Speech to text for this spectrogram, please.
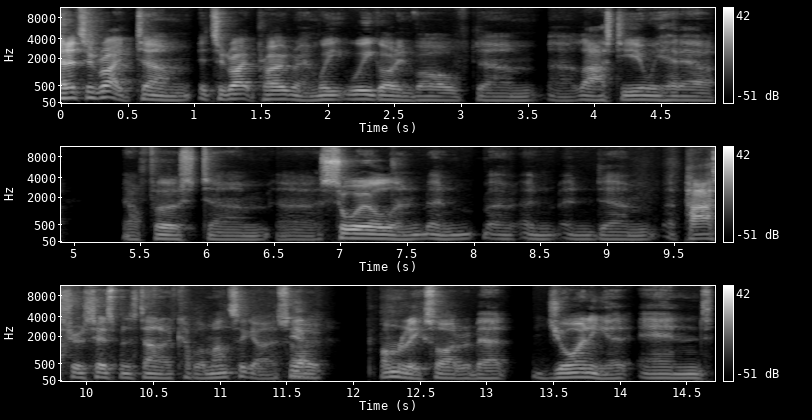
and it's a great um, it's a great program. We we got involved um, uh, last year. We had our our first um, uh, soil and and uh, and, and um, pasture assessments done a couple of months ago. So Yeah. I'm really excited about joining it and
